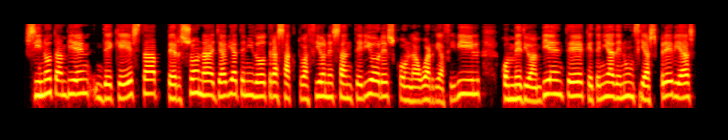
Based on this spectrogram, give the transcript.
sino también de que esta persona ya había tenido otras actuaciones anteriores con la Guardia Civil, con Medio Ambiente, que tenía denuncias previas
